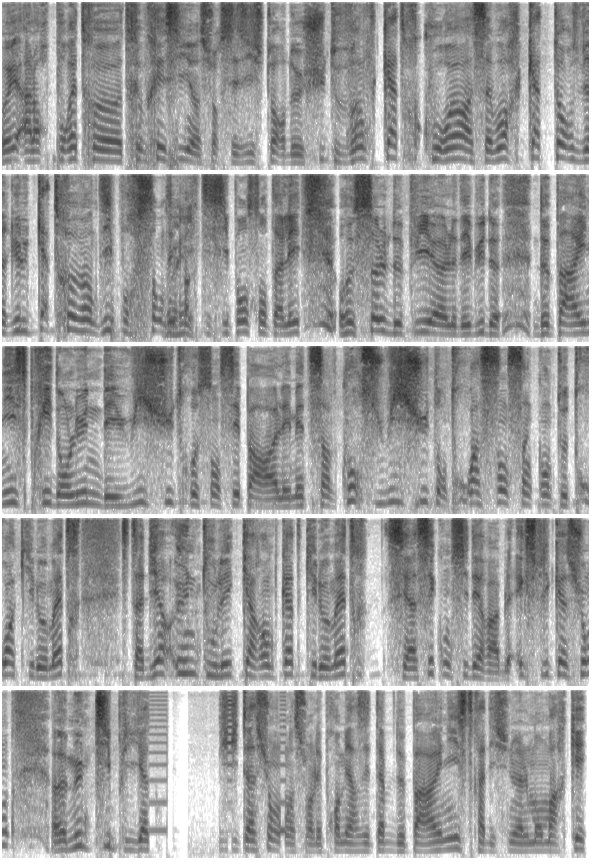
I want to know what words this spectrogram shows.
Oui, alors pour être euh, très précis hein, sur ces histoires de chute, 24 coureurs, à savoir 14,90% des Oui. participants sont allés au sol depuis euh, le début de, de Paris-Nice, pris dans l'une des 8 chutes recensées par euh, les médecins de course, 8 chutes en 353 km, c'est-à-dire une tous les 44 km, c'est assez considérable. Explication multiple, il y a agitation hein, sur les premières étapes de Paris-Nice, traditionnellement marquées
